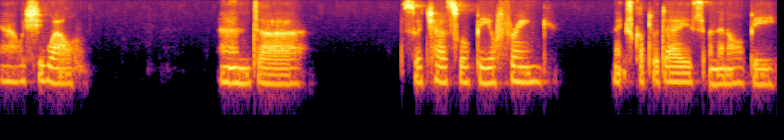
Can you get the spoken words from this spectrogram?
yeah, I wish you well. And uh, so, Chas will be offering next couple of days, and then I'll be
